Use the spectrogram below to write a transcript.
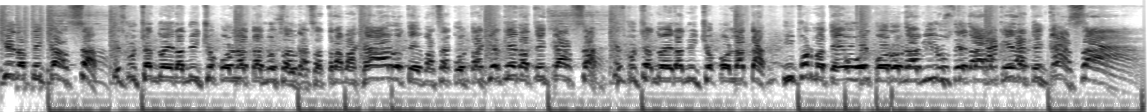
Quédate en casa, escuchando era y Chocolata, no salgas a trabajar o te vas a contagiar. Quédate en casa, escuchando era y Chocolata, infórmate o el coronavirus te dará. Quédate en casa.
